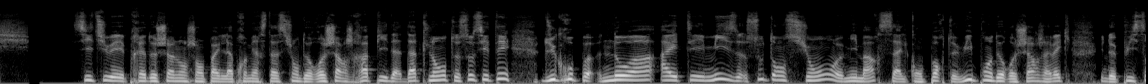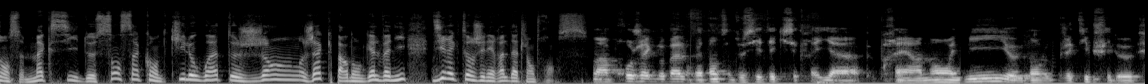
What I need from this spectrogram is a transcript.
Située près de Châlons-Champagne, la première station de recharge rapide d'Atlante, société du groupe NOAA, a été mise sous tension euh, mi-mars. Elle comporte 8 points de recharge avec une puissance maxi de 150 kW. Jean-Jacques Galvani, directeur général d'Atlante France. Un projet global. C'est une société qui s'est créée il y a à peu près un an et demi, euh, dont l'objectif est de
